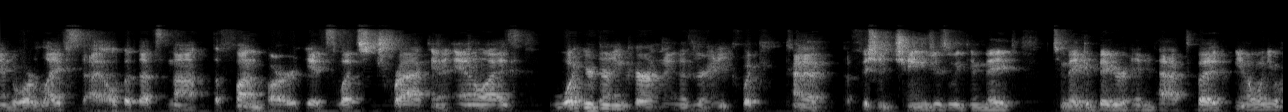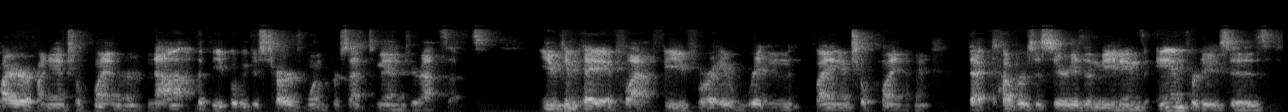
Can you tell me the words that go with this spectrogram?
and or lifestyle, but that's not the fun part. It's let's track and analyze what you're doing currently and is there any quick kind of efficient changes we can make to make a bigger impact. But you know, when you hire a financial planner, not the people who just charge 1% to manage your assets you can pay a flat fee for a written financial plan that covers a series of meetings and produces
